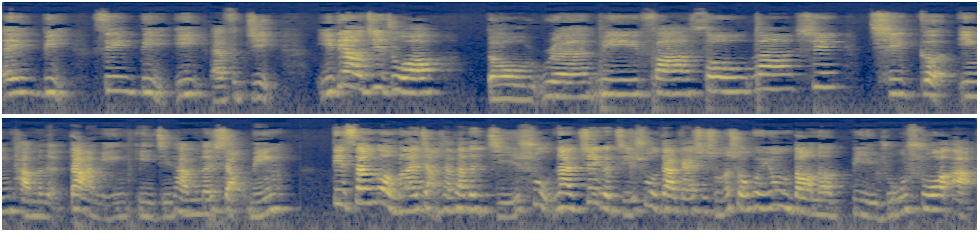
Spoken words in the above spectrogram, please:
A、B、C、D、E、F、G，一定要记住哦，哆、瑞、咪、发、嗦、拉、西。七个音，它们的大名以及它们的小名。第三个，我们来讲一下它的级数。那这个级数大概是什么时候会用到呢？比如说啊，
